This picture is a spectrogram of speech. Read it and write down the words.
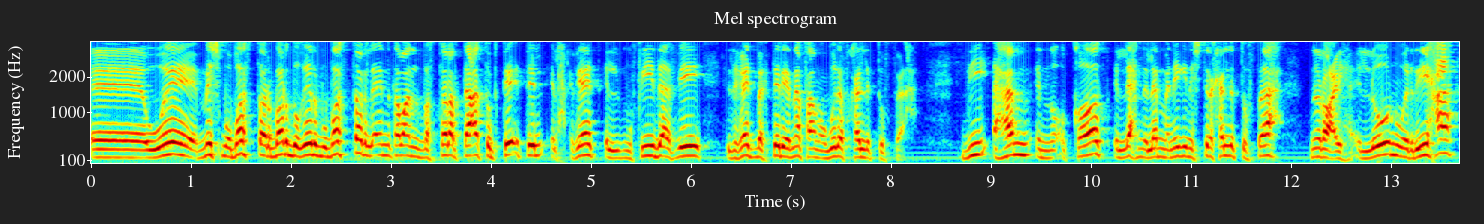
آه ومش مبستر برضو غير مبستر لأن طبعا البسترة بتاعته بتقتل الحاجات المفيدة في إذا كانت بكتيريا نافعة موجودة في خل التفاح. دي أهم النقاط اللي إحنا لما نيجي نشتري خل التفاح نراعيها اللون والريحة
